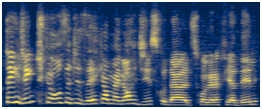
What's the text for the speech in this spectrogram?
tem gente que ousa dizer que é o melhor disco da discografia dele.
